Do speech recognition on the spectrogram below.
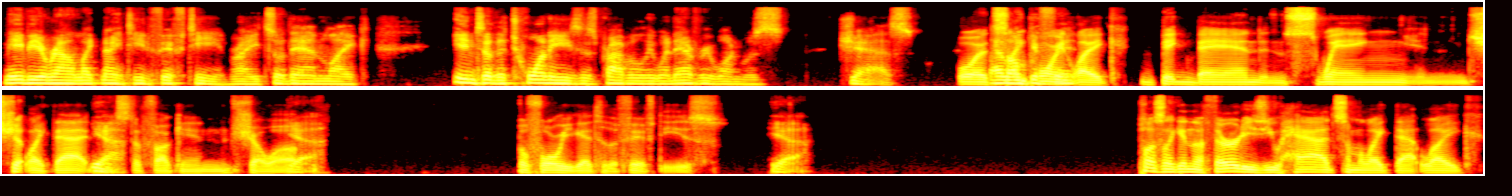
maybe around like 1915, right? So then like into the 20s is probably when everyone was jazz. Well, at I some like point, it- like big band and swing and shit like that Yeah. needs to fucking show up Yeah. before we get to the 50s. Yeah. Plus, like in the 30s, you had some of like that, like,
